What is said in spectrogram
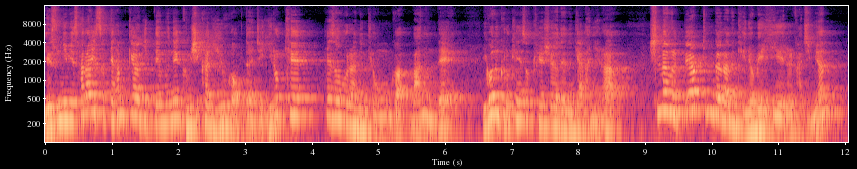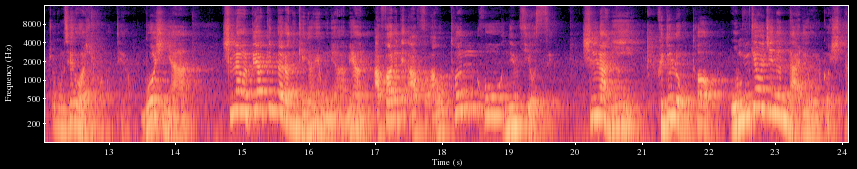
예수님이 살아있을 때 함께하기 때문에 금식할 이유가 없다. 이제 이렇게 해석을 하는 경우가 많은데 이거는 그렇게 해석하셔야 되는 게 아니라 신랑을 빼앗긴다라는 개념의 이해를 가지면 조금 새로워질 것 같아요. 무엇이냐? 신랑을 빼앗긴다라는 개념이 뭐냐 하면 아파르데 아프 아우톤 호 님피오스 신랑이 그들로부터 옮겨지는 날이 올 것이다.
